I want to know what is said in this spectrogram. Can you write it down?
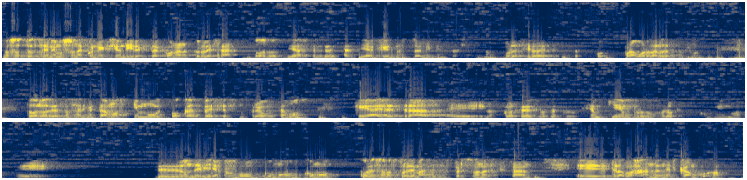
nosotros tenemos una conexión directa con la naturaleza todos los días, tres veces al día, que es nuestra alimentación, por decirlo, por, abordarlo de esta forma. Todos los días nos alimentamos y muy pocas veces nos preguntamos qué hay detrás de los procesos de producción, quién produjo lo que comimos, eh, desde dónde viajó, cómo, cómo, cuáles son los problemas de esas personas que están eh, trabajando en el campo, ¿no?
